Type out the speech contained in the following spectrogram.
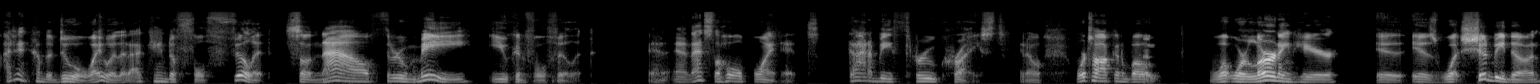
I didn't come to do away with it. I came to fulfill it. So now through me you can fulfill it. And and that's the whole point. It's got to be through Christ. You know, we're talking about what we're learning here is is what should be done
